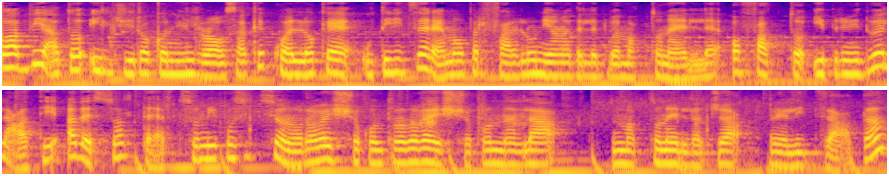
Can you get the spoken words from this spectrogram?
ho avviato il giro con il rosa che è quello che utilizzeremo per fare l'unione delle due mattonelle. Ho fatto i primi due lati adesso al terzo mi posiziono rovescio contro rovescio con la mattonella già realizzata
